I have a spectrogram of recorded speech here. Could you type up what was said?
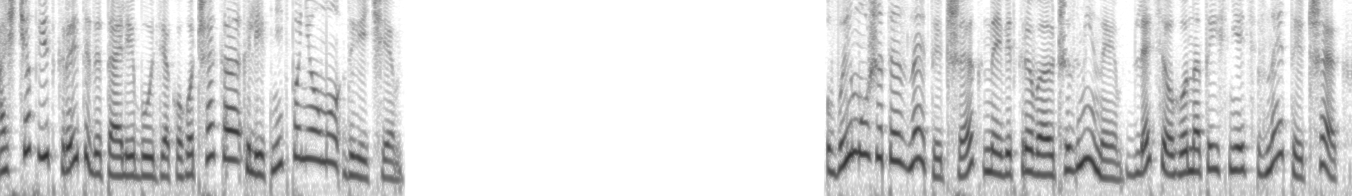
А щоб відкрити деталі будь-якого чека, клікніть по ньому двічі. Ви можете знайти чек, не відкриваючи зміни. Для цього натисніть Знайти чек.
